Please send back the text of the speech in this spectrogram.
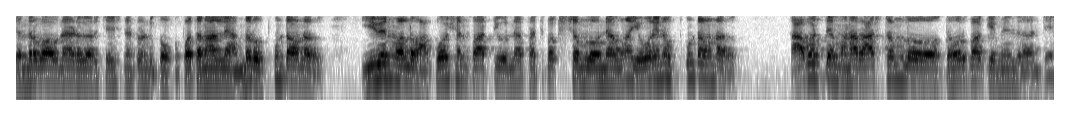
చంద్రబాబు నాయుడు గారు చేసినటువంటి గొప్పతనాలని అందరూ ఒప్పుకుంటా ఉన్నారు. ఈవెన్ వాళ్ళు అపోజిషన్ పార్టీ ఉన్న ప్రతిపక్షంలో ఉన్నా కూడా ఎవరైనా ఒప్పుకుంటా ఉన్నారు. కాబట్టి మన రాష్ట్రంలో దౌర్భాగ్యం ఏందిరా అంటే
